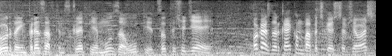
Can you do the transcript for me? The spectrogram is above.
Kurde, impreza w tym sklepie, muza łupie, co tu się dzieje? Pokaż Dorka, jaką babeczkę jeszcze wzięłaś?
